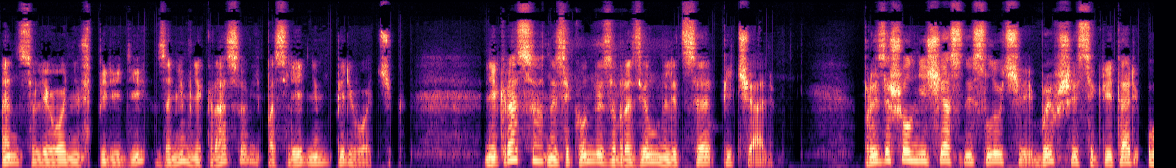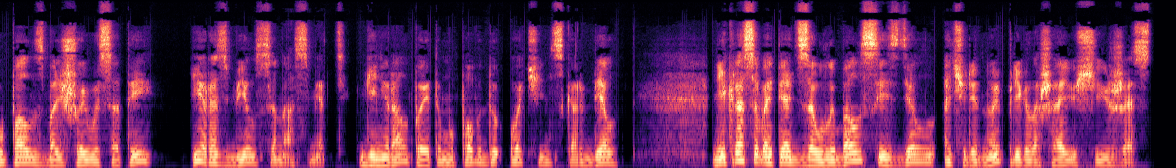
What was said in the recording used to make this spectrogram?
Энсо Леони впереди, за ним Некрасов и последним переводчик. Некрасов на секунду изобразил на лице печаль. Произошел несчастный случай. Бывший секретарь упал с большой высоты и разбился насмерть. Генерал по этому поводу очень скорбел. Некрасов опять заулыбался и сделал очередной приглашающий жест.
